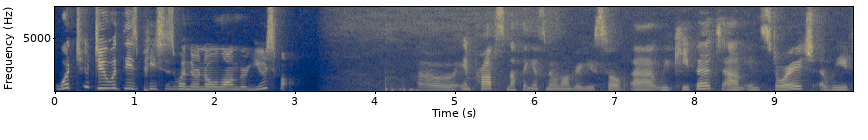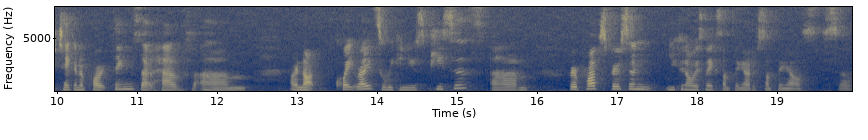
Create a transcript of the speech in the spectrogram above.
what do you do with these pieces when they're no longer useful? Oh, in props, nothing is no longer useful. Uh, we keep it um, in storage. We've taken apart things that have um, are not quite right, so we can use pieces. Um, for a props person, you can always make something out of something else. So,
